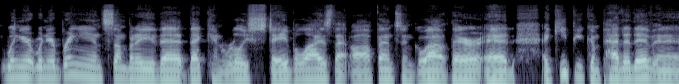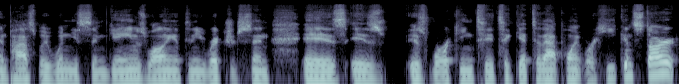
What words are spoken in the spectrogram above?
when you're when you're bringing in somebody that that can really stabilize that offense and go out there and and keep you competitive and, and possibly win you some games while Anthony Richardson is is is working to to get to that point where he can start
